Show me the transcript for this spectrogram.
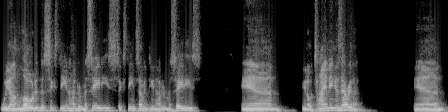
We unloaded the 1600 Mercedes, 16, 1700 Mercedes. And, you know, timing is everything. And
